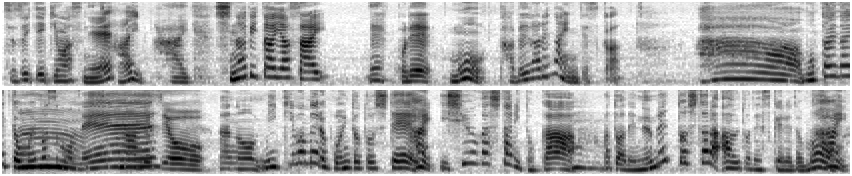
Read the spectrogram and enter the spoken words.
続いていきますね。はい。はい。しなびた野菜。ね、これもう食べられないんですか？ああ、もったいないって思いますもんね。うそうなんですよ。あの見極めるポイントとして、はい異臭がしたりとか、うんあとはねぬめっとしたらアウトですけれども、はいま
